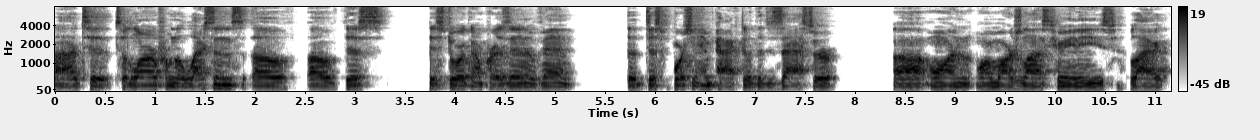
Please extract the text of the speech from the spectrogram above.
uh, to, to learn from the lessons of, of this historic, unprecedented event, the disproportionate impact of the disaster uh, on, on marginalized communities, Black,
